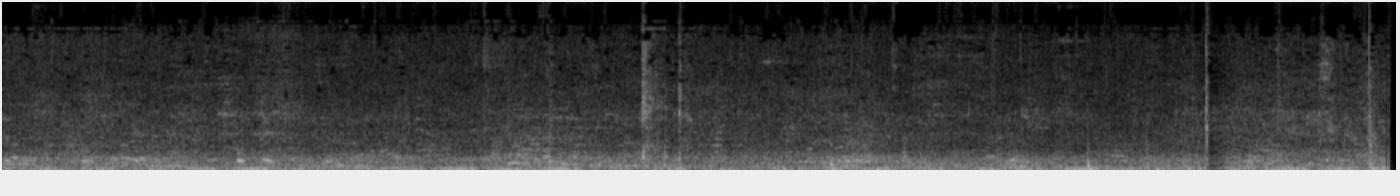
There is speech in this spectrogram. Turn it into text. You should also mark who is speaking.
Speaker 1: tane simit alacağız. Gözünde bir Koklayız.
